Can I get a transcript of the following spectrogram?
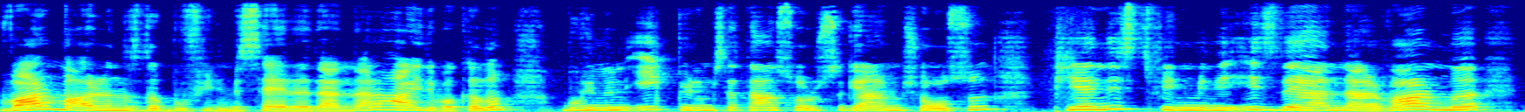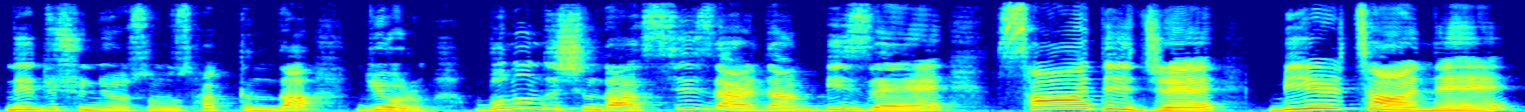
Var mı aranızda bu filmi seyredenler? Haydi bakalım. Bugünün ilk gülümseten sorusu gelmiş olsun. Piyanist filmini izleyenler var mı? Ne düşünüyorsunuz hakkında diyorum. Bunun dışında sizlerden bize sadece bir tane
